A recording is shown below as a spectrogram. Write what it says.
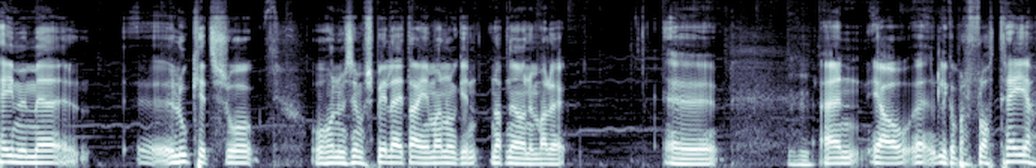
teimi með uh, Lukic og, og honum sem spilaði í dag, ég man nú ekki nafnið honum alveg uh, Mhm. En já, eh, líka bara flott treyja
